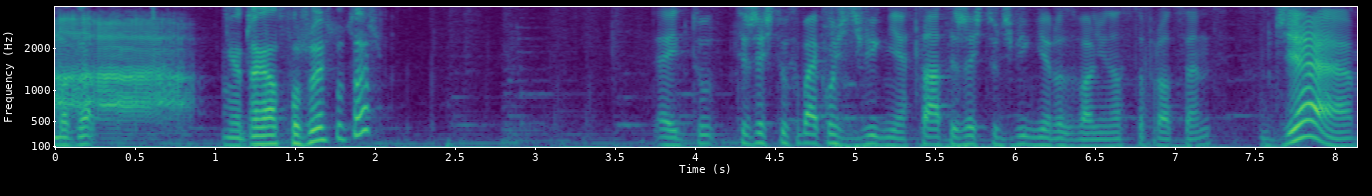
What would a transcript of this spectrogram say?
Mogę... Nie, czekaj, otworzyłeś tu coś? Ej, tu, ty żeś tu chyba jakąś dźwignię. Ta, ty żeś tu dźwignię rozwalił na 100%. Gdzie?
